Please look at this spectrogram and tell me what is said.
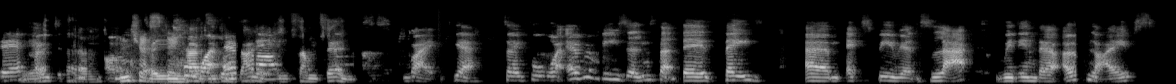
They're yeah. codependent on Interesting. For whatever, in some sense. Right, yeah. So for whatever reasons that they they've um, experienced lack within their own lives,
